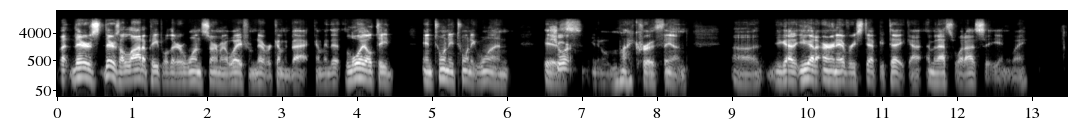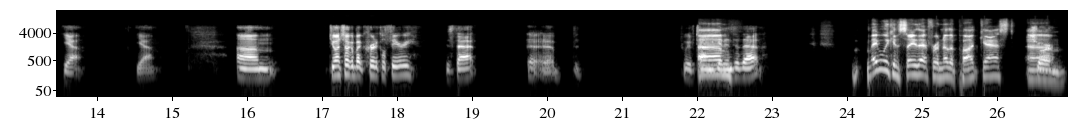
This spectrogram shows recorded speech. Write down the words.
But there's there's a lot of people that are one sermon away from never coming back. I mean, that loyalty in 2021 is sure. you know micro thin. Uh, you got you got to earn every step you take. I, I, mean, that's what I see anyway. Yeah, yeah. Um, do you want to talk about critical theory? Is that uh, do we have time um, to get um, into that? maybe we can say that for another podcast. Sure. Um,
